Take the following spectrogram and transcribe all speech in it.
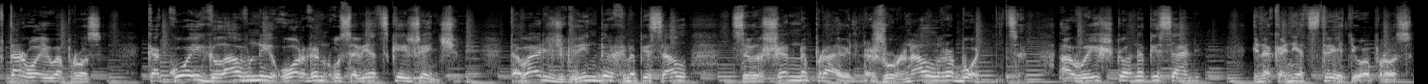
Второй вопрос. Какой главный орган у советской женщины? Товарищ Гринберг написал совершенно правильно. Журнал «Работница». А вы что написали? И, наконец, третий вопрос.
